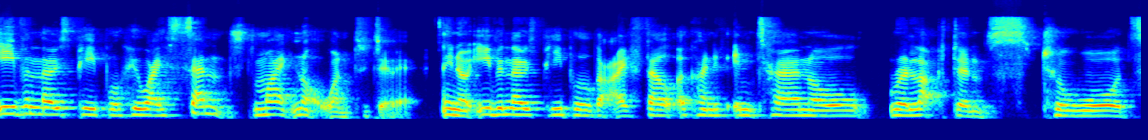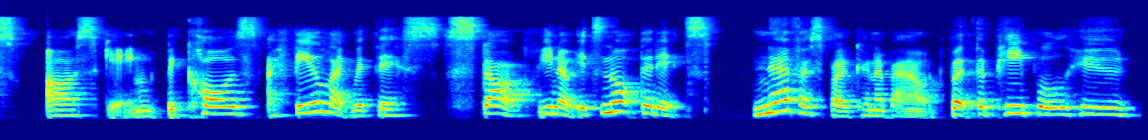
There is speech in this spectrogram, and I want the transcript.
even those people who I sensed might not want to do it. You know, even those people that I felt a kind of internal reluctance towards asking because I feel like with this stuff, you know, it's not that it's never spoken about, but the people who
